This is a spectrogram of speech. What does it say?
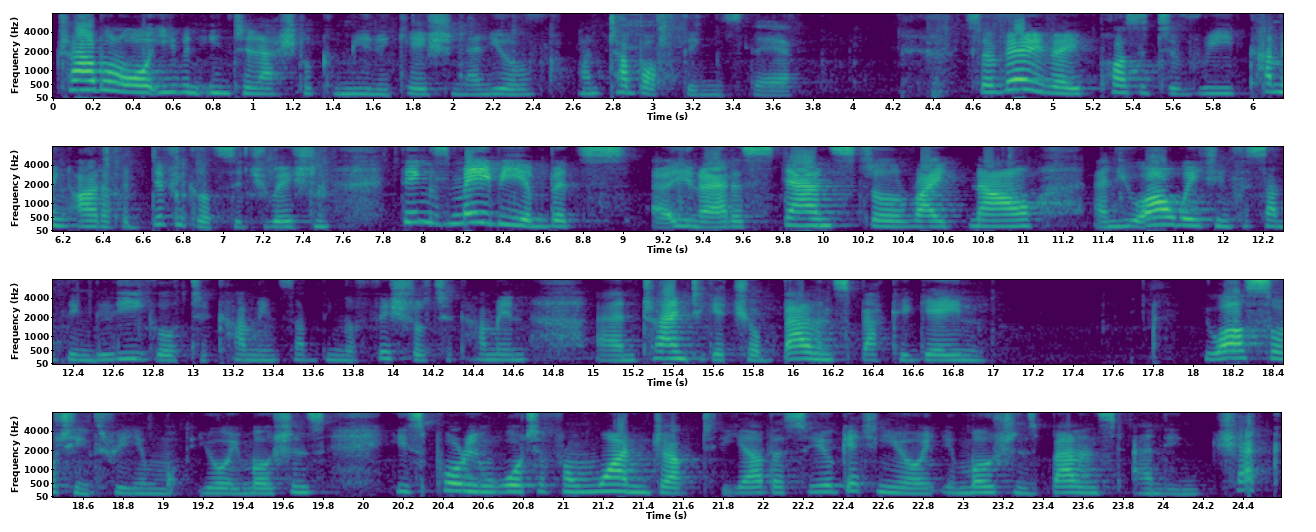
travel or even international communication, and you're on top of things there. So very, very positive read coming out of a difficult situation. Things may be a bit, uh, you know, at a standstill right now, and you are waiting for something legal to come in, something official to come in, and trying to get your balance back again. You are sorting through your emotions. He's pouring water from one jug to the other, so you're getting your emotions balanced and in check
